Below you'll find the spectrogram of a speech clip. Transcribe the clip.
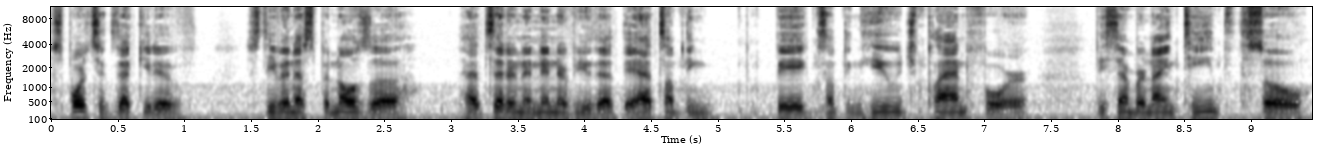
sports executive, Stephen Espinoza, had said in an interview that they had something big, something huge planned for December 19th. So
